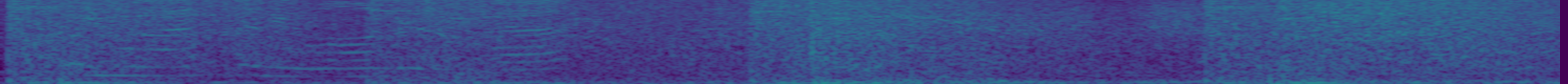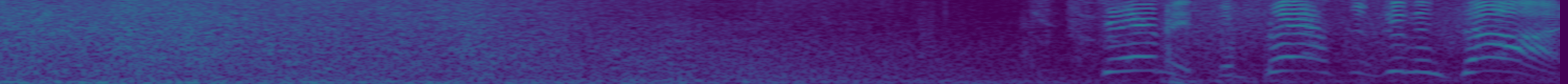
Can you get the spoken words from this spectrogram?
Couldn't last any longer than. Damn it, the bastard didn't die.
